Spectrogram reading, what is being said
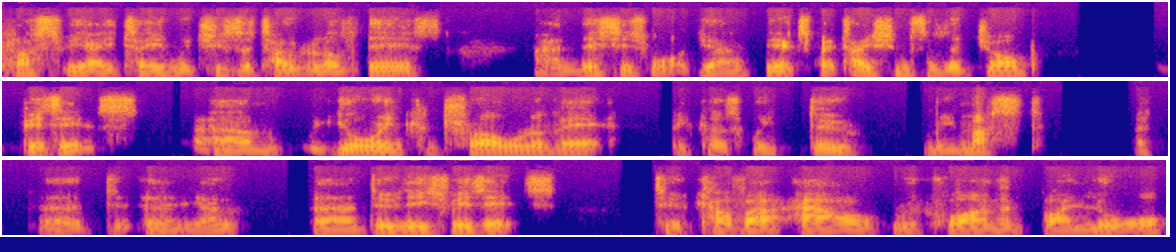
plus VAT, which is a total of this. And this is what you know the expectations of the job visits. Um, you're in control of it because we do we must uh, uh, you know uh, do these visits to cover our requirement by law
